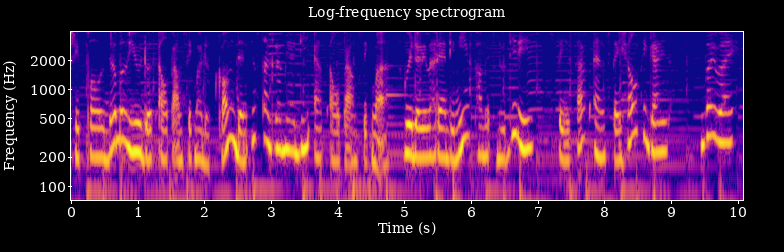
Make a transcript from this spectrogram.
www.lpmsigma.com dan Instagramnya di @lpmsigma. Gue Dalila Riandini, pamit undur diri. Stay safe and stay healthy guys. Bye-bye.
